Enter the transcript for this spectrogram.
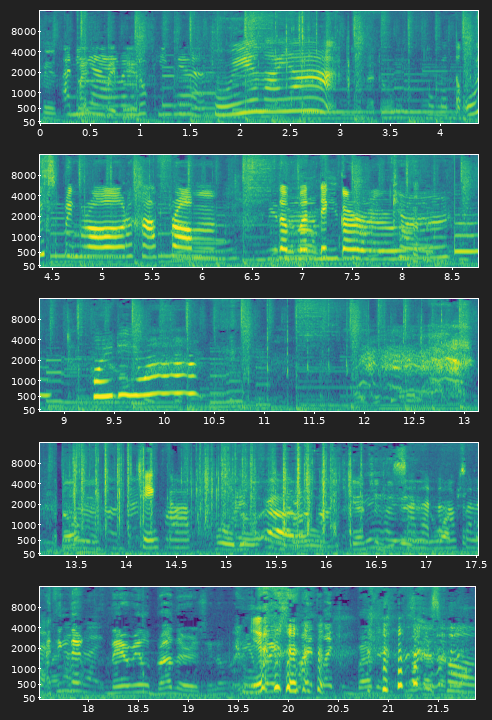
เผ็ดอันนี้ไงไม่มันเผ็ดลูกพริกเนี่ยอุ้ยอะไรอะโทเมโต้อุ้ยสปริงโรลนะคะ from the birthday girl ค่ะอุ้ยดีมากเชงกับโอ้ดูอะ ดูเขียนชื่อที่ สลัดนะครับสลัด I think they're they're real brothers. You know, you Yeah. guys fight like brothers. It's called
